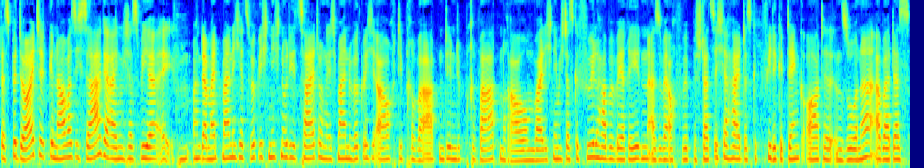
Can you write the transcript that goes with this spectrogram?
Das bedeutet genau, was ich sage eigentlich, dass wir, und damit meine ich jetzt wirklich nicht nur die Zeitung, ich meine wirklich auch die privaten, den, privaten Raum, weil ich nämlich das Gefühl habe, wir reden, also wir auch für Stadtsicherheit, es gibt viele Gedenkorte und so, ne, aber das,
